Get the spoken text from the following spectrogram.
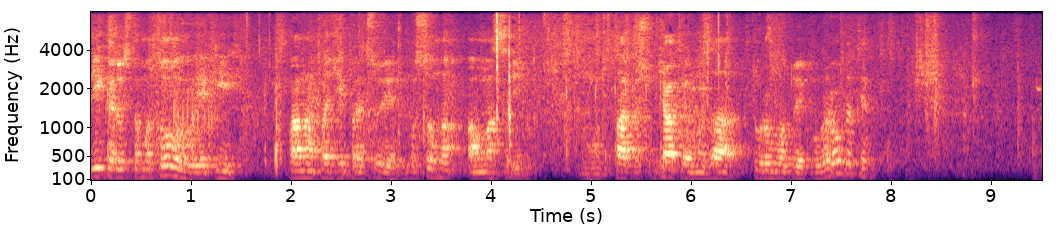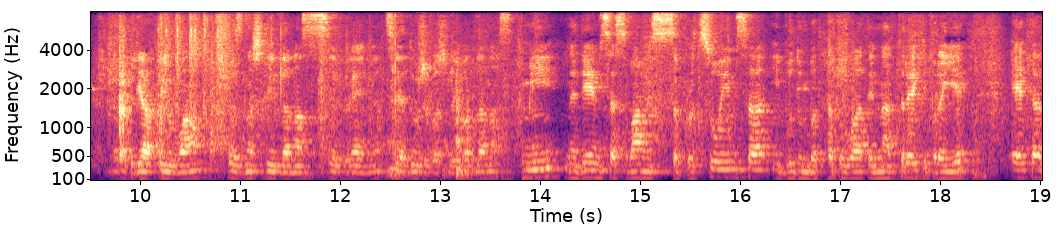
Лікарю-стоматологу, який з паном Фаді працює, Мусона Алмасрі. От, Також дякуємо за ту роботу, яку ви робите. Дякую вам, що знайшли для нас время. Це дуже важливо для нас. Ми надіємося з вами спрацюємося і будемо готувати на третій проєкт. Це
